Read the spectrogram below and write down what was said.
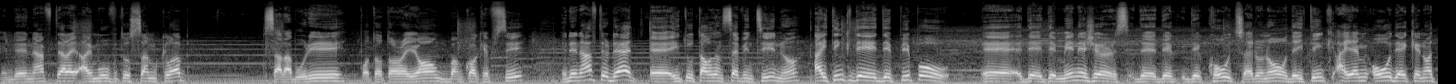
And then after I, I moved to some club, Saraburi, Pototo Rayong, Bangkok FC. And then after that, uh, in 2017, no, I think the, the people, uh, the, the managers, the, the, the coach, I don't know, they think I am old, I cannot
